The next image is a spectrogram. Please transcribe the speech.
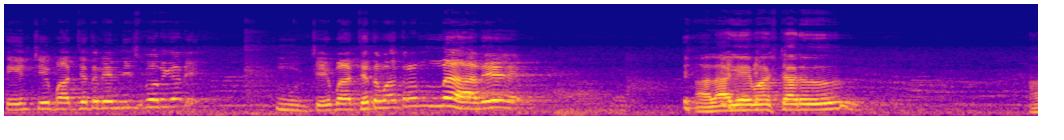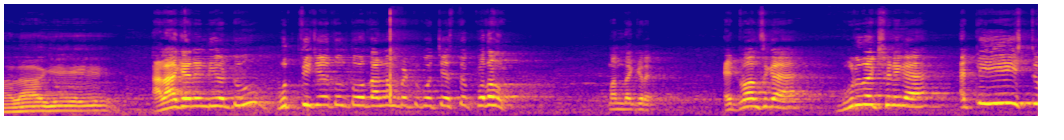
తేల్చే బాధ్యత నేను తీసుకోను కానీ ముంచే బాధ్యత మాత్రం నాదే. అలాగే మాస్టారు. అలాగే. అలాగేనండి అంటూ ఉత్తి చేతులతో దండం పెట్టుకొచ్చేస్తే కుదరదు మన దగ్గర. అడ్వాన్స్గా గురుదక్షిణగా అట్లీస్ట్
